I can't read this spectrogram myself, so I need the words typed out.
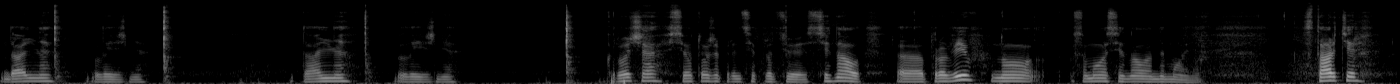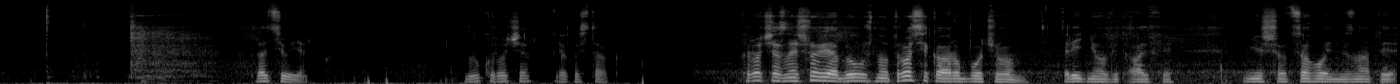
Дальнє, ближнє. Дальнє, ближнє. Коротше, все теж, в принципі, працює. Сигнал е, провів, але самого сигналу немає. Стартер працює. Ну, коротше, якось так. Коротше, знайшов я беушного тросика робочого, ріднього від Альфи, ніж оцього, не знати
